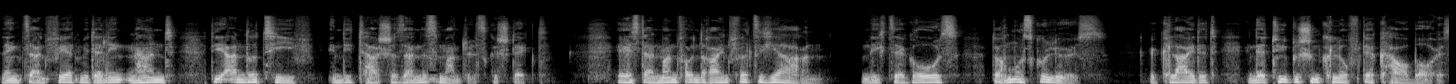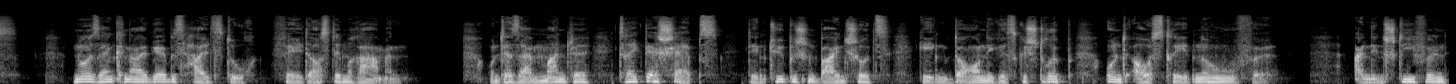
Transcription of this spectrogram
lenkt sein Pferd mit der linken Hand, die andere tief in die Tasche seines Mantels gesteckt. Er ist ein Mann von 43 Jahren, nicht sehr groß, doch muskulös, gekleidet in der typischen Kluft der Cowboys. Nur sein knallgelbes Halstuch fällt aus dem Rahmen. Unter seinem Mantel trägt er Chaps, den typischen Beinschutz gegen dorniges Gestrüpp und austretende Hufe. An den Stiefeln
